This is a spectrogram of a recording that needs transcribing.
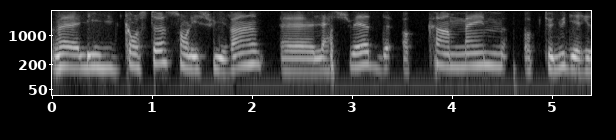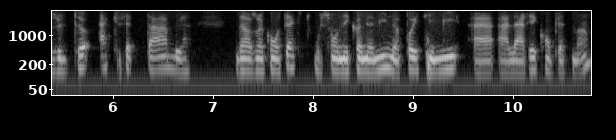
Euh, les constats sont les suivants. Euh, la Suède a quand même obtenu des résultats acceptables dans un contexte où son économie n'a pas été mise à, l'arrêt complètement.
